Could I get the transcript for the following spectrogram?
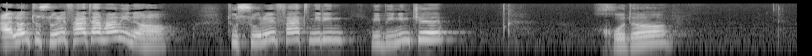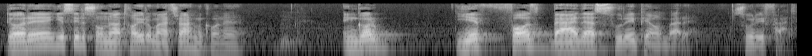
الان تو سوره فتح هم همینه ها. تو سوره فتح میریم می‌بینیم که خدا داره یه سری سنت هایی رو مطرح می‌کنه. انگار یه فاز بعد از سوره پیامبره سوره فتح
